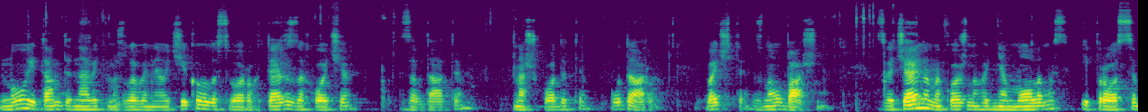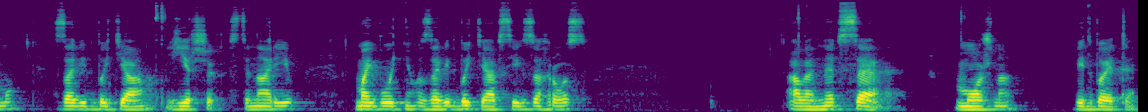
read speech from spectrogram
Ну і там, де навіть, можливо, не очікувалось, ворог теж захоче завдати, нашкодити удару. Бачите, знову башня. Звичайно, ми кожного дня молимось і просимо за відбиття гірших сценаріїв майбутнього, за відбиття всіх загроз. Але не все можна відбити.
